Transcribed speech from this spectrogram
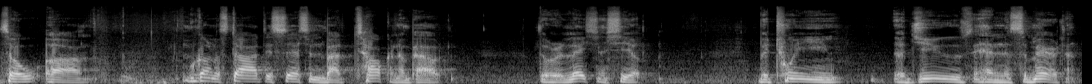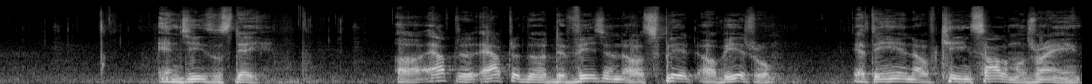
So uh, we're going to start this session by talking about the relationship between the Jews and the Samaritan in Jesus' day. Uh, after, after the division or split of Israel at the end of King Solomon's reign,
